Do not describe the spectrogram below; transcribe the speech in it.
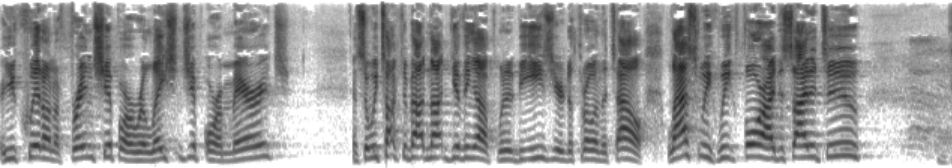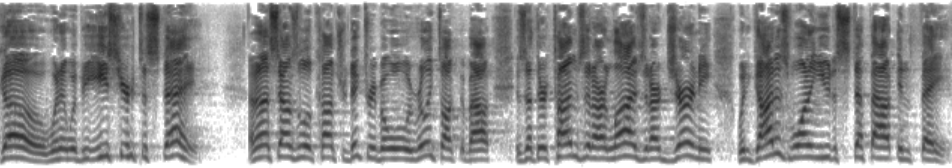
or you quit on a friendship or a relationship or a marriage. And so we talked about not giving up when it'd be easier to throw in the towel. Last week, week four, I decided to go when it would be easier to stay. I know that sounds a little contradictory, but what we really talked about is that there are times in our lives, in our journey, when God is wanting you to step out in faith.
